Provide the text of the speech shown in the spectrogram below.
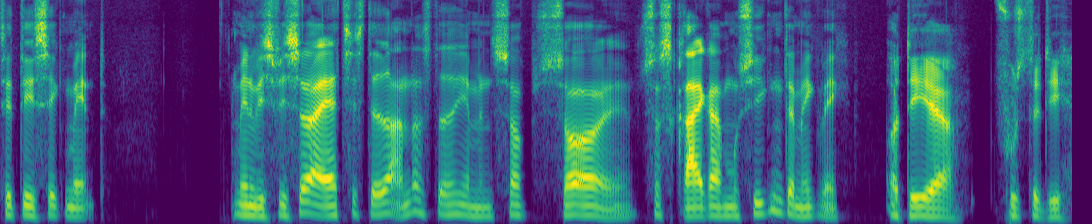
til det segment. Men hvis vi så er til stede andre steder, jamen så, så, øh, så skrækker musikken dem ikke væk. Og det er fuldstændig,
